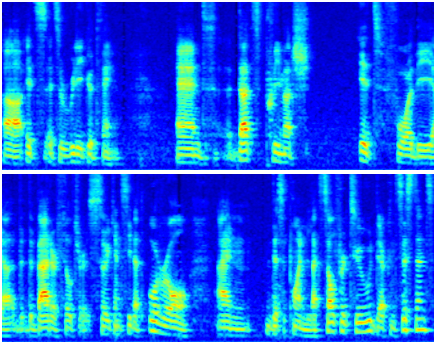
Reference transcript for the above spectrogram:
uh, it's, it's a really good thing. And that's pretty much it for the, uh, the, the Baader filters. So you can see that overall I'm disappointed. Like sulfur 2, they're consistent,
